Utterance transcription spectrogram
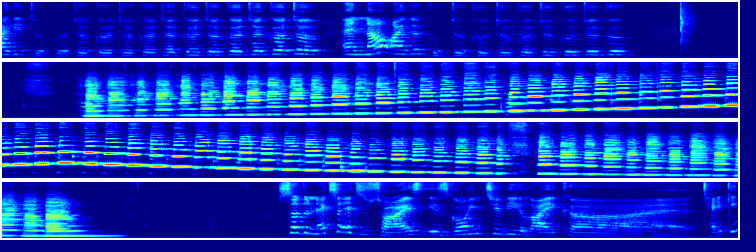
I did tuku kutu kutu kutu kutu kutu kutu and now I do kutu kutu kutu kutu kutu So the next exercise is going to be like uh, taking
